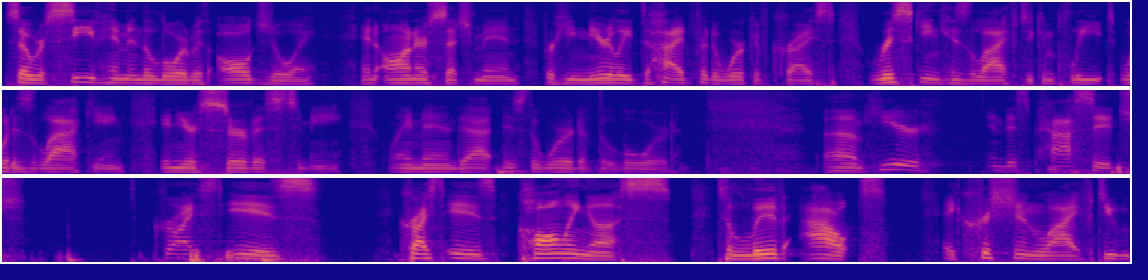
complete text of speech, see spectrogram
So receive him in the Lord with all joy, and honor such men, for he nearly died for the work of Christ, risking his life to complete what is lacking in your service to me. Well, amen. That is the word of the Lord. Um, here in this passage, Christ is Christ is calling us to live out a Christian life, to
